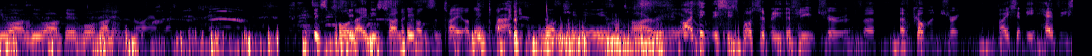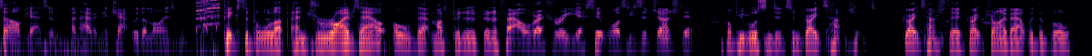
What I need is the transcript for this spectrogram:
You are you are doing more running than I am. Then. This poor lady's trying to If- concentrate on the game. watching you is tiring me. I think this is possibly the future of uh, of commentary. Basically, heavy sarcasm and having a chat with a linesman. Picks the ball up and drives out. Oh, that must have been a, been a foul referee. Yes, it was. He's adjudged it. Poppy Wilson did some great touch. Great touch there. Great drive out with the ball.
